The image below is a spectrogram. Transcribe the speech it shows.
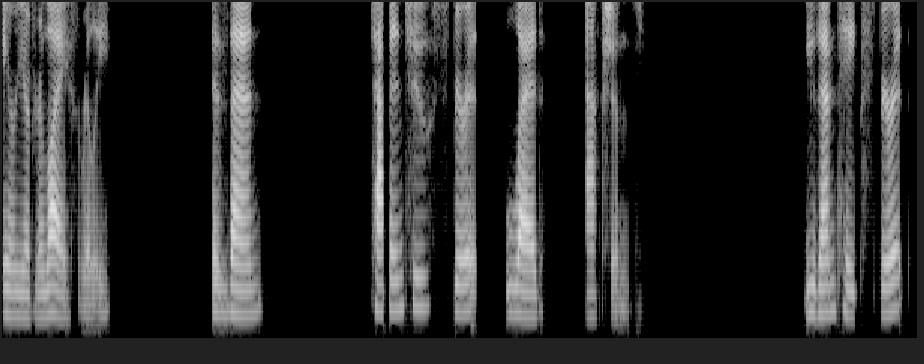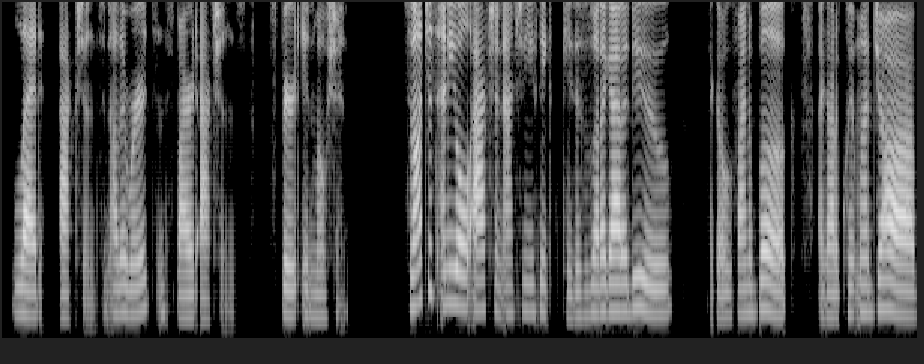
area of your life, really, is then tap into spirit led actions. You then take spirit led actions. In other words, inspired actions, spirit in motion. So, not just any old action, action you think, okay, this is what I got to do. I go find a book. I got to quit my job.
